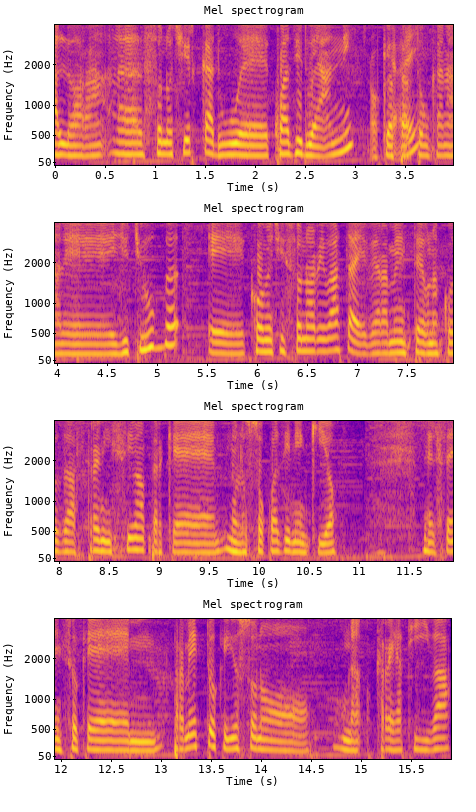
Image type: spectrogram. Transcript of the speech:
Allora, eh, sono circa due, quasi due anni Ok. che ho aperto un canale YouTube e come ci sono arrivata è veramente una cosa stranissima perché non lo so quasi neanch'io. Nel senso che mh, premetto che io sono una creativa,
